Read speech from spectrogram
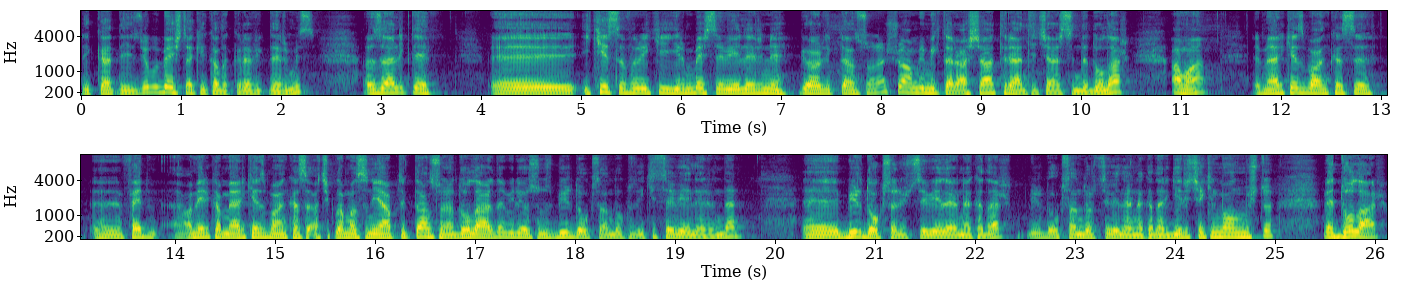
dikkatle izliyor. Bu 5 dakikalık grafiklerimiz. Özellikle e, 2.02-25 seviyelerini gördükten sonra şu an bir miktar aşağı trend içerisinde dolar. Ama e, Merkez Bankası e, Fed Amerika Merkez Bankası açıklamasını yaptıktan sonra dolarda biliyorsunuz 1.99 2 seviyelerinden 1.93 e, seviyelerine kadar 1.94 seviyelerine kadar geri çekilme olmuştu ve dolar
